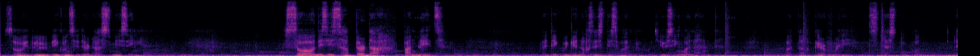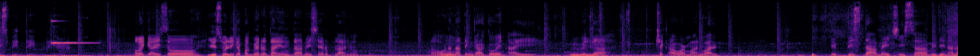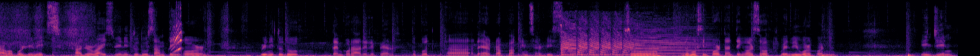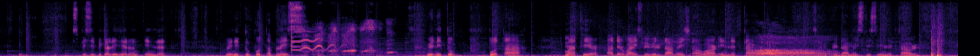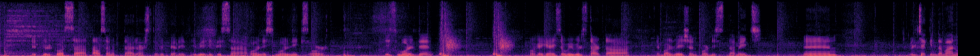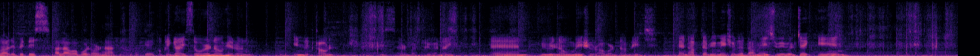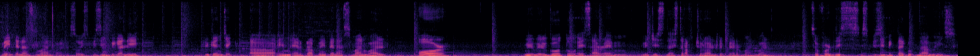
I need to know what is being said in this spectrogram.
so it will be considered as missing. So this is after the pan blades. I think we can access this one using one hand but uh, carefully. It's just to put a speed tape here Okay guys, so usually kapag meron tayong damage aeroplano, ang una natin gagawin ay we will uh, check our manual. If this damage is uh, within allowable limits, otherwise we need to do something or we need to do temporary repair to put uh, the aircraft back in service. So the most important thing also when we work on engine, specifically here on inlet, we need to put a place. We need to put a mat here. Otherwise we will damage our inlet cowl. So if we damage this inlet cowl it will cost a uh, thousand of dollars to repair it even it is uh, only small nicks or a small dent. Okay guys so we will start uh, evaluation for this damage. And we'll check in the manual if it is allowable or not. Okay? Okay guys so we're now here on inlet cowl. This Airbus 319 and we will now measure our damage. And after we measure the damage we will check in maintenance manual. So specifically you can check uh, in aircraft maintenance manual or we will go to SRM which is the structural repair manual. So for this specific type of damage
